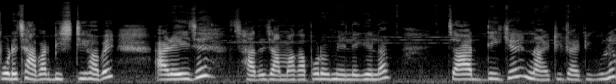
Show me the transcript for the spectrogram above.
পড়েছে, আবার বৃষ্টি হবে। আর এই যে, ছাদে জামা কাপড়ও মেলে গেলাম। চারদিকে নাইটি টাইটিগুলো,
